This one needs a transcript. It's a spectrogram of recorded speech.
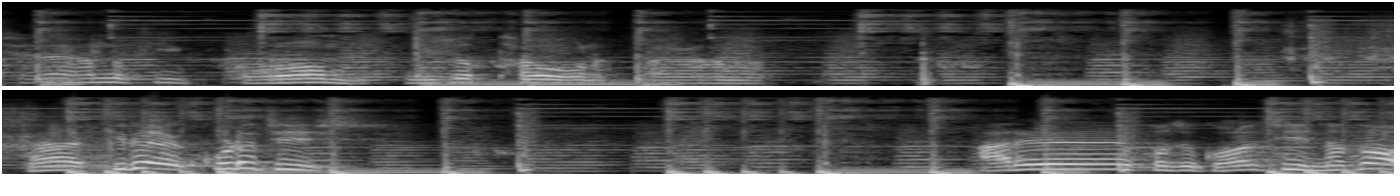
সেটা এখন কি গরম নিজত থাকব না হ্যাঁ কিরে করেছিস আরে, কচু ঘরেছিস না তো?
